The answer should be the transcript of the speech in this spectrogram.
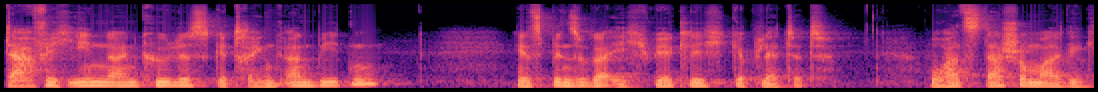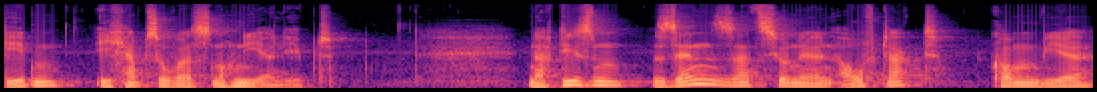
darf ich Ihnen ein kühles Getränk anbieten? Jetzt bin sogar ich wirklich geplättet. Wo hat's das schon mal gegeben? Ich habe sowas noch nie erlebt. Nach diesem sensationellen Auftakt kommen wir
